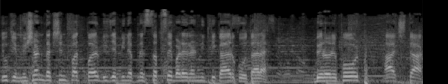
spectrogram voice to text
क्योंकि मिशन दक्षिण पथ पर बीजेपी ने अपने सबसे बड़े रणनीतिकार को उतारा है। ब्यूरो रिपोर्ट, आज तक।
